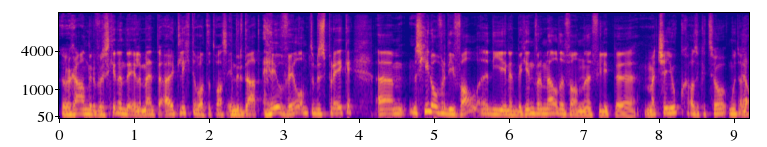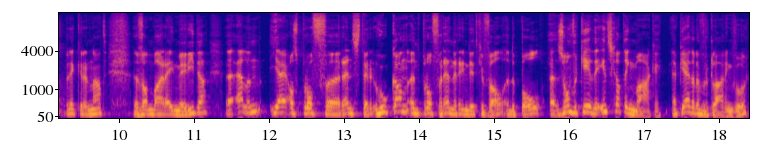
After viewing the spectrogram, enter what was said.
we gaan er verschillende elementen uitlichten, want het was inderdaad heel veel om te bespreken. Ehm, misschien over die val eh, die je in het begin vermeldde van eh, Philippe Matjejoek, als ik het zo moet uitspreken, Renaat, eh, van Bahrein Merida. Ellen, jij als prof-renster, hoe kan een prof-renner in dit geval, de Pol, zo'n verkeerde inschatting maken? Heb jij daar een verklaring voor?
